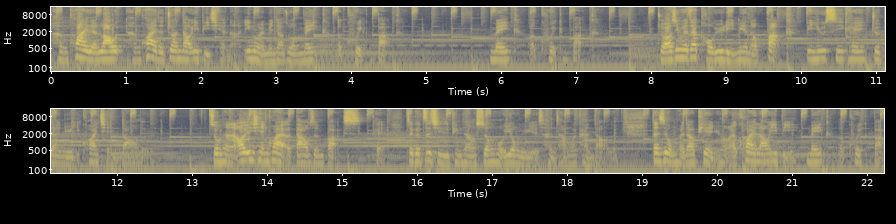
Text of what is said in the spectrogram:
很快的捞，很快的赚到一笔钱啊！英文里面叫做 make a quick buck，make a quick buck，主要是因为在口语里面呢，buck，b u c k 就等于一块钱 dollar， 所以我们常常哦一千块 a thousand bucks，OK，这个字其实平常生活用语也是很常会看到的。但是我们回到片语哈，来快捞一笔，make a quick buck，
